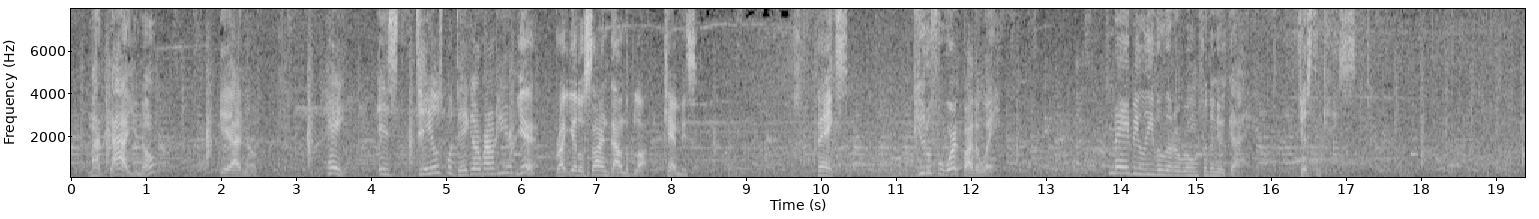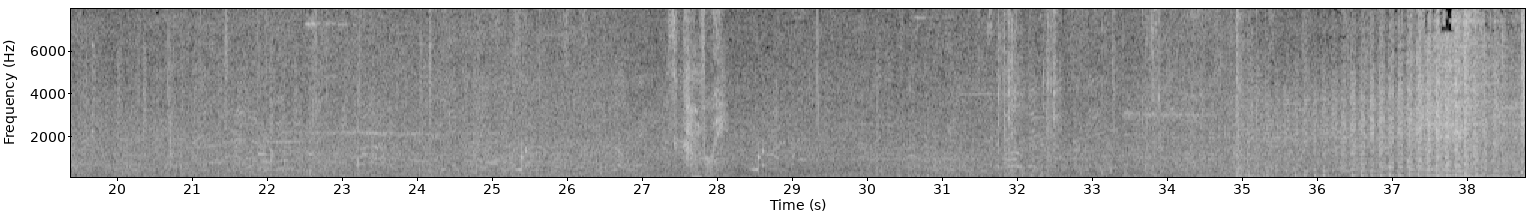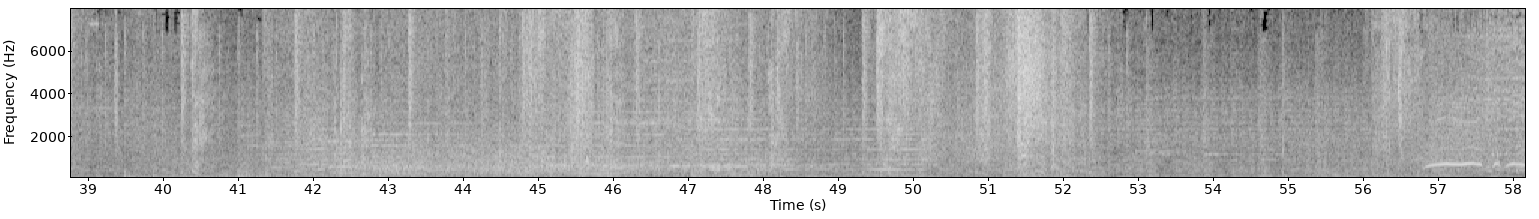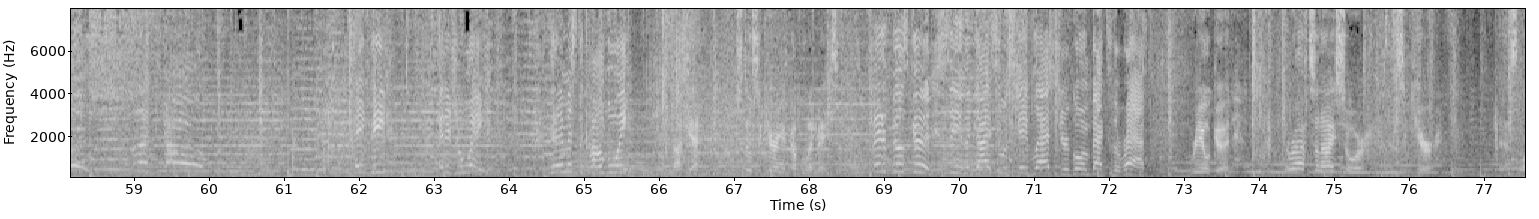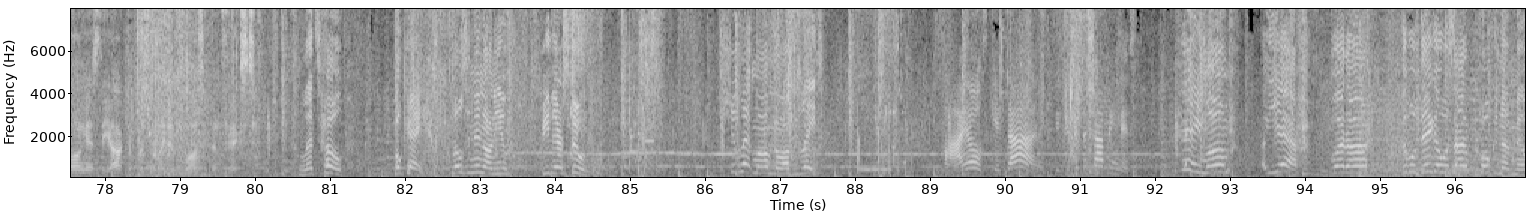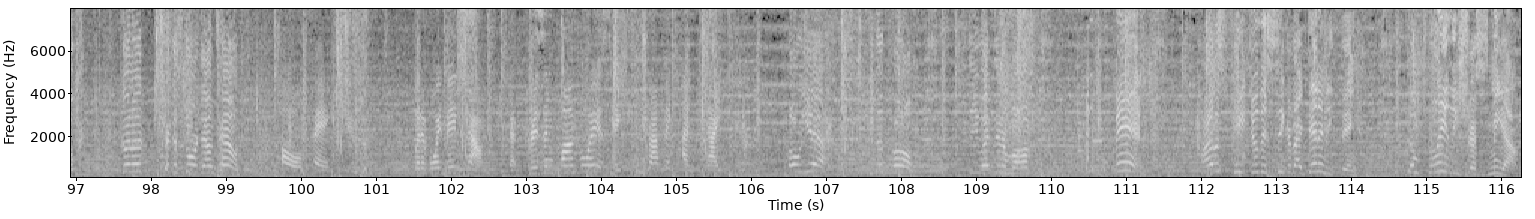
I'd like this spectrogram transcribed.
my guy, you know? Yeah, I know. Hey, is Teo's Bodega around here? Yeah, bright yellow sign down the block. Can't miss it. Thanks. Beautiful work, by the way. Maybe leave a little room for the new guy, just in case. least the octopus-related flaws have been fixed. Let's hope. Okay, closing in on you. Be there soon. Should let Mom know I'll be late. Miles, ¿qué tal? Did you get the shopping list? Hey, Mom. Uh, yeah, but, uh, the bodega was out of coconut milk. Gonna check a store downtown. Oh, thank you. But avoid Midtown. That prison convoy is making traffic a nightmare. Oh, yeah good call. See you at dinner, Mom. Man, how does Pete do this secret identity thing? It completely stresses me out.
